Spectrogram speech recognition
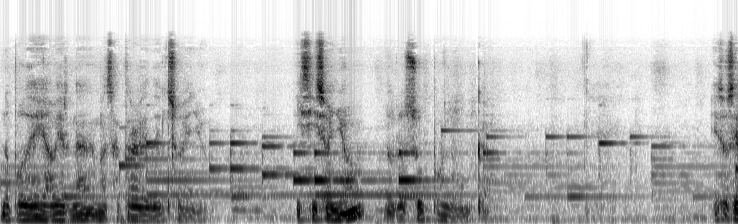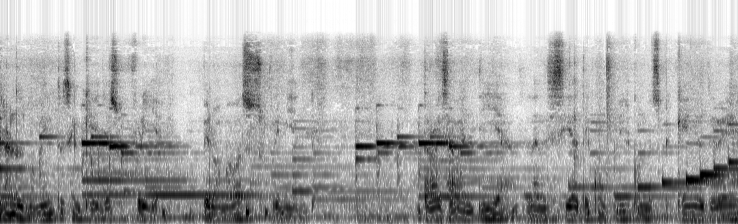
No podía ver nada más a través del sueño. Y si soñó, no lo supo nunca. Esos eran los momentos en que ella sufría, pero amaba su sufrimiento. Atravesaba el día, la necesidad de cumplir con los pequeños deberes.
